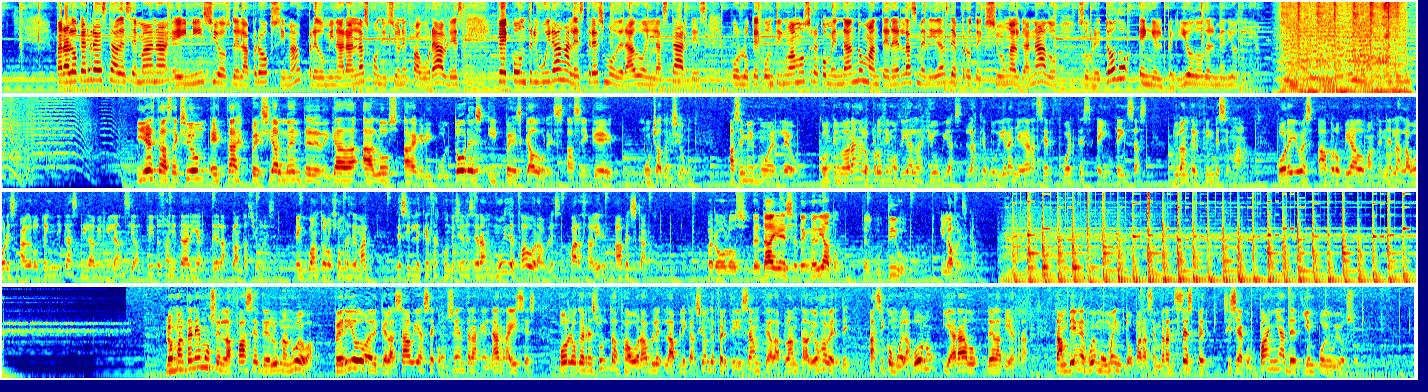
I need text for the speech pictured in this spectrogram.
Para lo que resta de semana e inicios de la próxima, predominarán las condiciones favorables que contribuirán al estrés moderado en las tardes, por lo que continuamos recomendando mantener las medidas de protección al ganado, sobre todo en el periodo del mediodía. Y esta sección está especialmente dedicada a los agricultores y pescadores, así que mucha atención. Asimismo es Leo. Continuarán en los próximos días las lluvias, las que pudieran llegar a ser fuertes e intensas durante el fin de semana. Por ello es apropiado mantener las labores agrotécnicas y la vigilancia fitosanitaria de las plantaciones. En cuanto a los hombres de mar, decirles que estas condiciones serán muy desfavorables para salir a pescar. Pero los detalles de inmediato del cultivo y la pesca. Nos mantenemos en la fase de luna nueva, periodo en el que la savia se concentra en las raíces, por lo que resulta favorable la aplicación de fertilizante a la planta de hoja verde, así como el abono y arado de la tierra. También es buen momento para sembrar césped si se acompaña de tiempo lluvioso.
